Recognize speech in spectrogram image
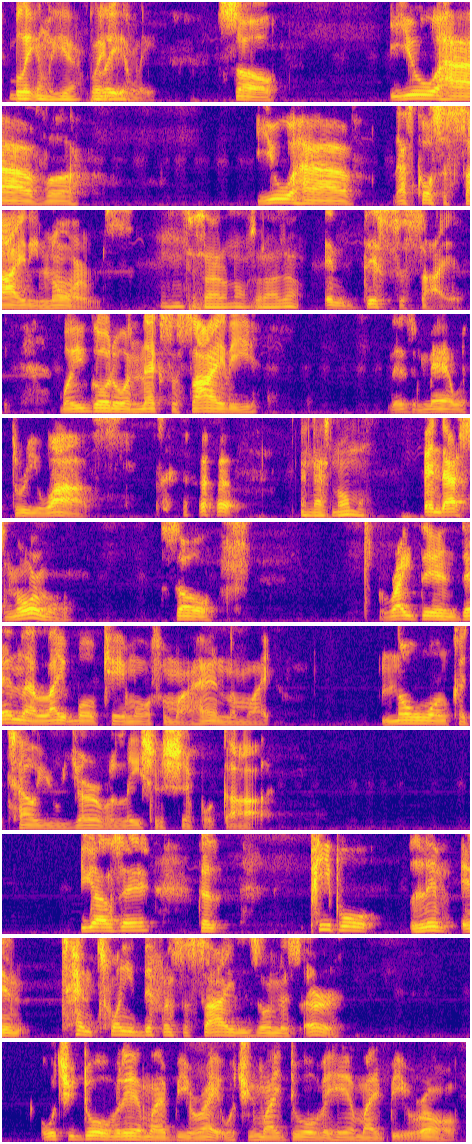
Blatantly, yeah. Blatantly. blatantly. So you will have uh, you will have that's called society norms Mm-hmm. Societal norms, without doubt. in this society. But you go to a next society, there's a man with three wives. And that's normal. and that's normal. So right there and then that light bulb came off in my head and I'm like, no one could tell you your relationship with God. You get what I'm saying? Because people live in 10, 20 different societies on this earth. What you do over there might be right. What you might do over here might be wrong.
